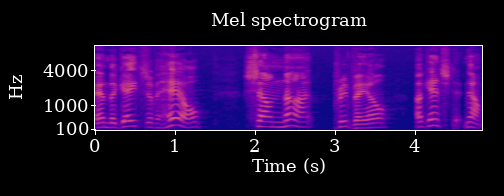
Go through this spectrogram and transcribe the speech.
and the gates of hell shall not prevail against it. Now,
